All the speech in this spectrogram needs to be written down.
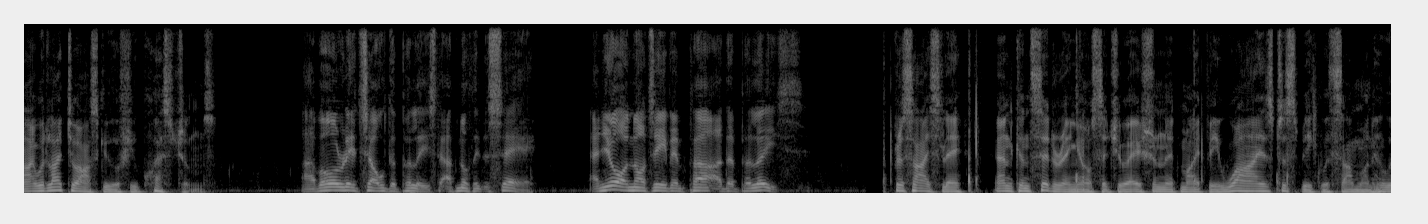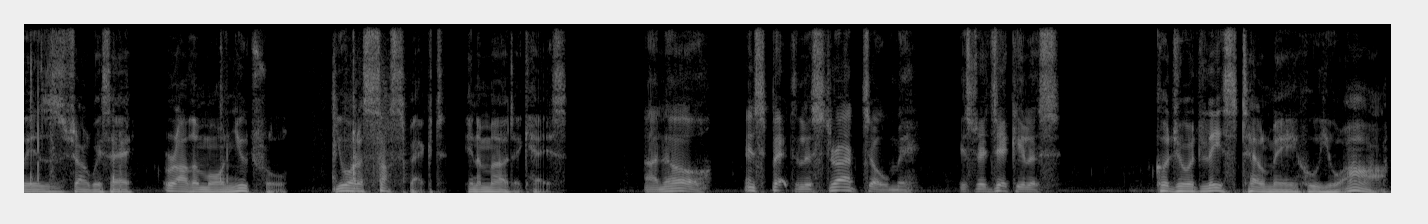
I would like to ask you a few questions. I've already told the police that I've nothing to say. And you're not even part of the police. Precisely, and considering your situation, it might be wise to speak with someone who is, shall we say, rather more neutral. You are a suspect in a murder case. I know. Inspector Lestrade told me. It's ridiculous. Could you at least tell me who you are,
